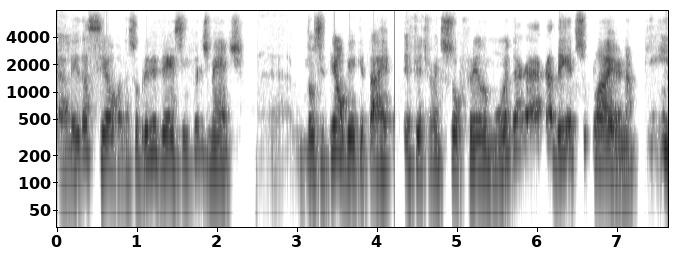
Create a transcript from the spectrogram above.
a lei da selva, da sobrevivência, infelizmente. Então, se tem alguém que está efetivamente sofrendo muito, é a cadeia de supplier, né? que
